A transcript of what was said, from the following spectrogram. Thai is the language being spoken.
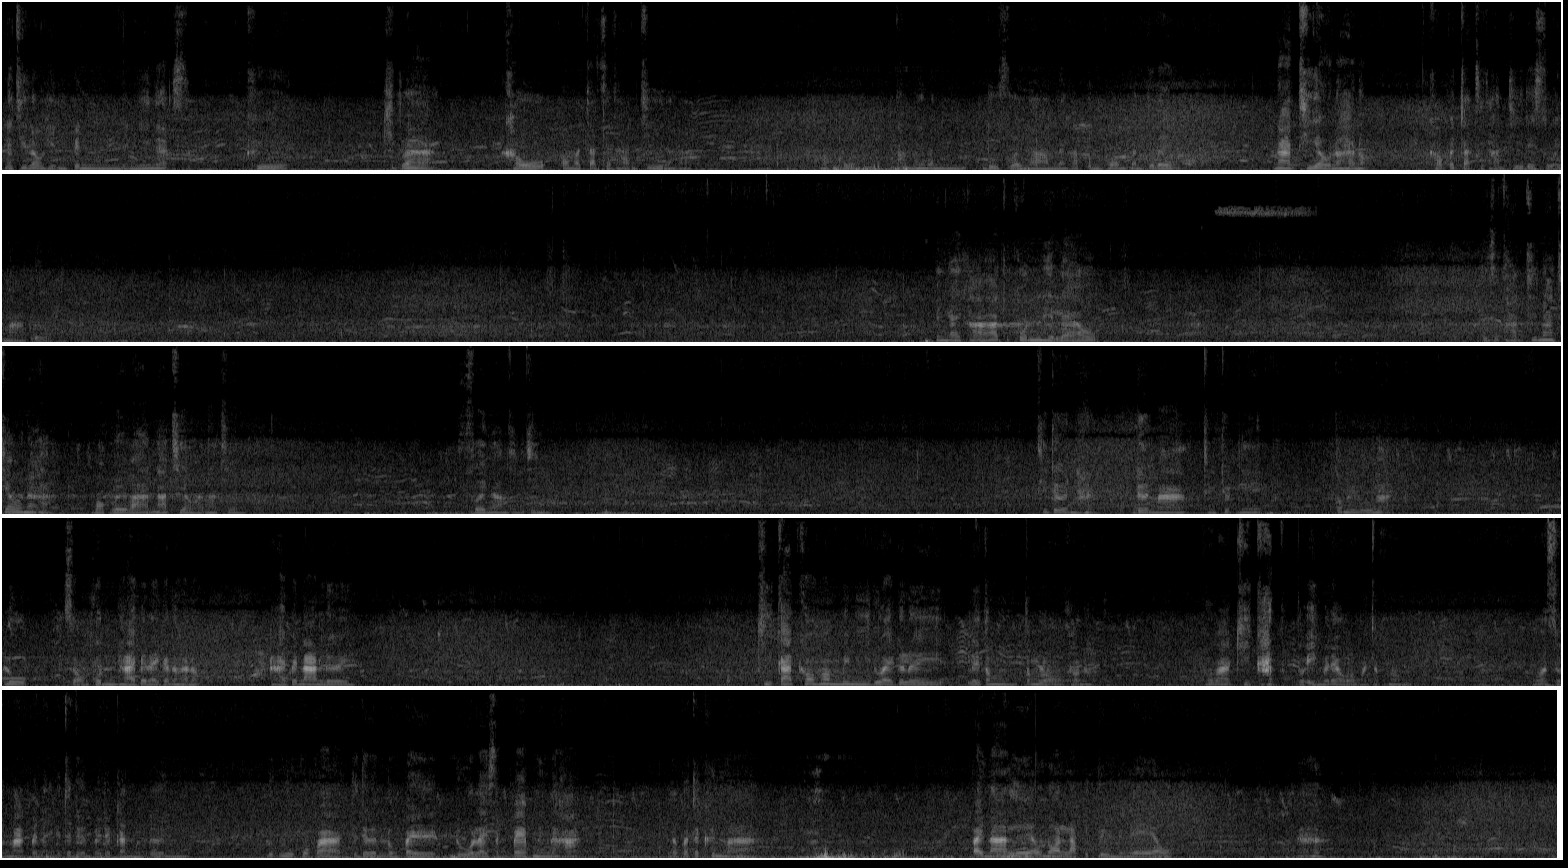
และที่เราเห็นเป็นอย่างนี้เนี่ยคือคิดว่าเขาเอามาจัดสถานที่นะคะ มาปลูกทำให้มันดูสวยงามนะคะ เป็นพราะมันจะได้น่าเที่ยวนะคะเนาะ เขาก็จัดสถานที่ได้สวยมากเลยเป็นไงคะทุกคนเห็นแล้ว เป็นสถานที่น่าเที่ยวนะคะ บอกเลยว่าน่าเที่ยวค่ะน่าเที่ยว สวยงามจริง ๆ ที่เดินเดินมาถึงจุดนี้ ก็ไม่รู้ค่ะ ลูกสองคนหายไปไหนกันเนาะค่ะเนาะหายไปนานเลยคีย์การ์ดเข้าห้องไม่มีด้วยก็เลยเลยต้องต้องรอเขาเนาะเพราะว่าคีย์การ์ดตัวเองไม่ได้อออกมาจากห้อง เพราะว่าส่วนมากไปไหนก็จะเดินไปด้วยกันบังเอิญลูกๆบอกว่าจะเดินลงไปดูอะไรสักแป๊บหนึ่งนะคะ แล้วก็จะขึ้นมา ไปนานแล้วนอนหลับไปตื่นหนึ่งแล้ว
